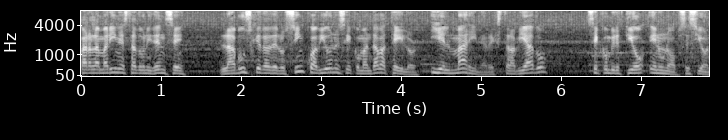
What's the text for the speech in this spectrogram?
Para la Marina estadounidense, la búsqueda de los cinco aviones que comandaba Taylor y el Mariner extraviado se convirtió en una obsesión.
